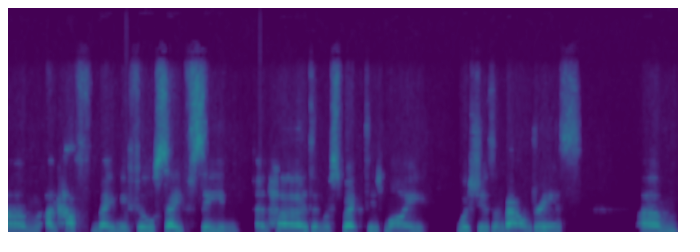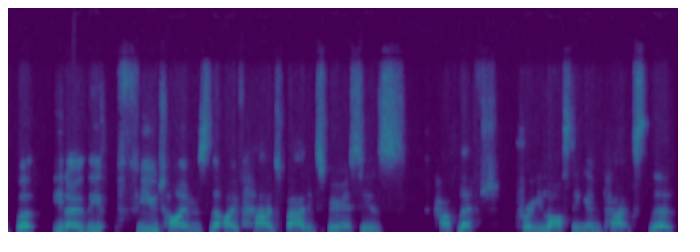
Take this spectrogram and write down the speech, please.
Um, and have made me feel safe, seen, and heard, and respected my wishes and boundaries. Um, but you know, the few times that I've had bad experiences have left pretty lasting impacts. That,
